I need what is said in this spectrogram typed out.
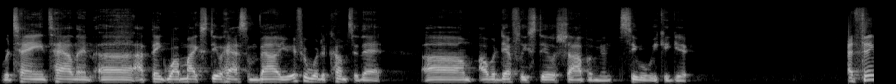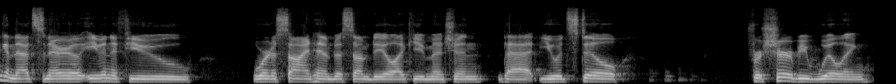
retain talent, uh, I think while Mike still has some value, if it were to come to that, um, I would definitely still shop him and see what we could get. I think in that scenario, even if you were to sign him to some deal like you mentioned, that you would still for sure be willing.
